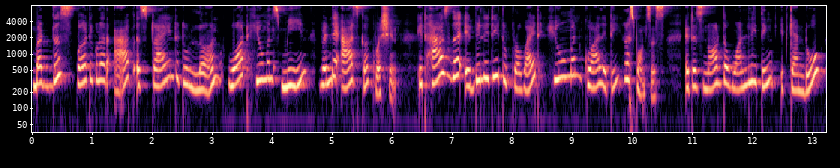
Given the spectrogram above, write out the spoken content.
but this particular app is trying to learn what humans mean when they ask a question. It has the ability to provide human quality responses. It is not the only thing it can do.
